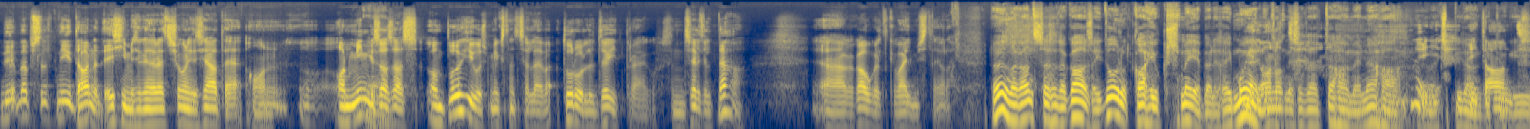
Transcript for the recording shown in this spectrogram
täpselt nii ta on, et esimese generatsiooni seade on, on mingis ja. osas, on põhjus, miks nad selle turule tõid praegu, see on selgelt näha aga kaugeltki valmis ta ei ole. no ühesõnaga Ants, sa seda kaasa ei toonud kahjuks meie peale, sa ei mõelnud, et me seda tahame näha. oleks pidanud ikkagi,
